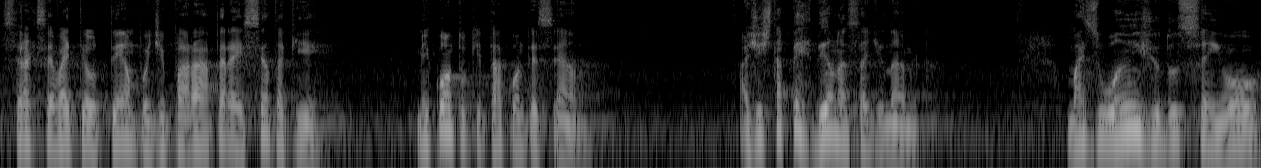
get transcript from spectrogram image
Será que você vai ter o tempo de parar? Peraí, senta aqui. Me conta o que está acontecendo. A gente está perdendo essa dinâmica. Mas o anjo do Senhor,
